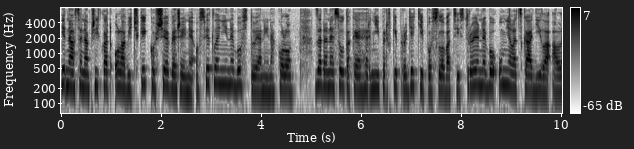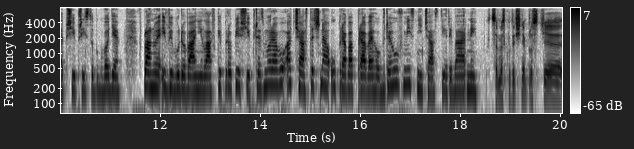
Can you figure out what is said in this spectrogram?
Jedná se například o lavičky, koše, veřejné osvětlení nebo stojany na kolo. Zadané jsou také herní prvky pro děti, posilovací stroje nebo umělecká díla a lepší přístup k vodě. V plánu je i vybudování lávky pro pěší přes Moravu a částečná úprava pravé pravého břehu v místní části rybárny. Chceme skutečně prostě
